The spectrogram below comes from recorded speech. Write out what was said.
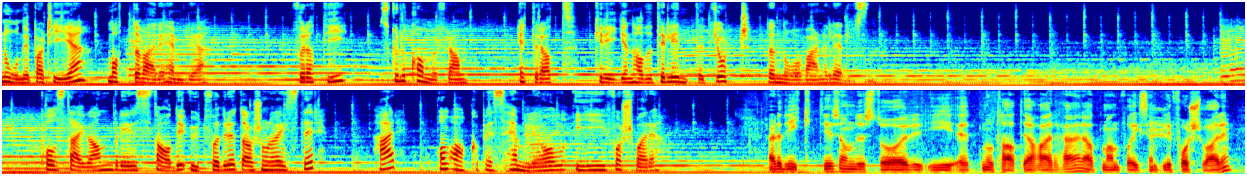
Noen i partiet måtte være hemmelige, for at de skulle komme fram etter at krigen hadde tilintetgjort den nåværende ledelsen. Pål Steigan blir stadig utfordret av journalister, her om AKPs hemmelighold i Forsvaret. Er det riktig som det står i et notat jeg har her, at man f.eks. For i Forsvaret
